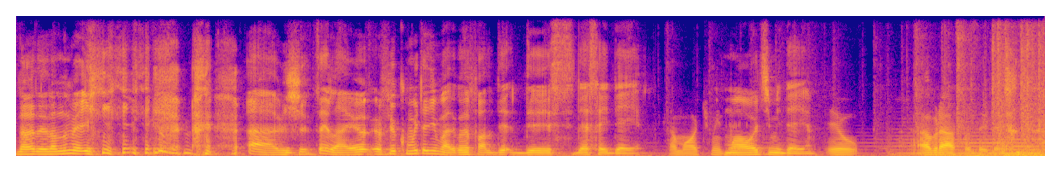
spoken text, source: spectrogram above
Dois lá no meio. ah, bicho, sei lá, eu, eu fico muito animado quando eu falo de- desse- dessa ideia. É uma ótima ideia. Uma ótima ideia. Eu abraço essa ideia.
